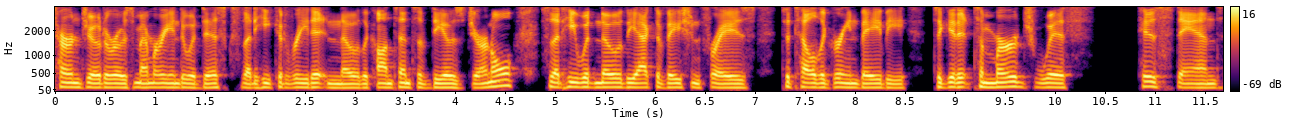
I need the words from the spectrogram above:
turned Jotaro's memory into a disc so that he could read it and know the contents of Dio's journal, so that he would know the activation phrase to tell the green baby to get it to merge with his stand,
